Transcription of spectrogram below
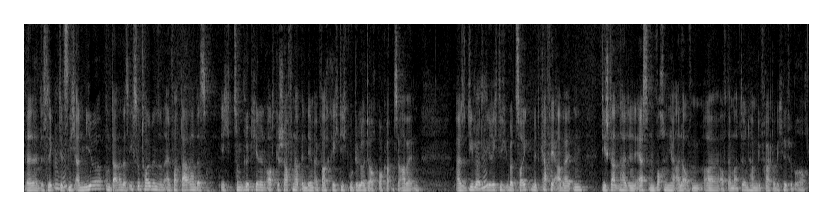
Äh, das liegt mhm. jetzt nicht an mir und daran, dass ich so toll bin, sondern einfach daran, dass ich zum Glück hier einen Ort geschaffen habe, in dem einfach richtig gute Leute auch Bock hatten zu arbeiten. Also die Leute, mhm. die richtig überzeugt mit Kaffee arbeiten, die standen halt in den ersten Wochen hier alle auf, dem, äh, auf der Matte und haben gefragt, ob ich Hilfe brauche.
